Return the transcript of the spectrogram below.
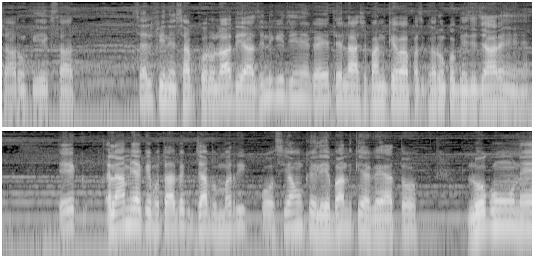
चारों की एक साथ सेल्फी ने सबको रुला दिया। ज़िंदगी जीने गए थे, लाश बन के वापस घरों को भेजे जा रहे हैं। एक अलामिया के मुताबिक, जब मरी को सियाहों के लिए बंद किया गया तो लोगों ने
